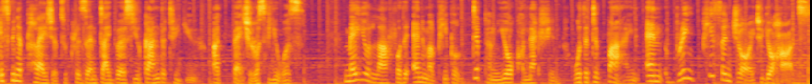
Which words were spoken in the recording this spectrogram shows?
It's been a pleasure to present diverse Uganda to you, adventurous viewers. May your love for the animal people deepen your connection with the divine and bring peace and joy to your hearts.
